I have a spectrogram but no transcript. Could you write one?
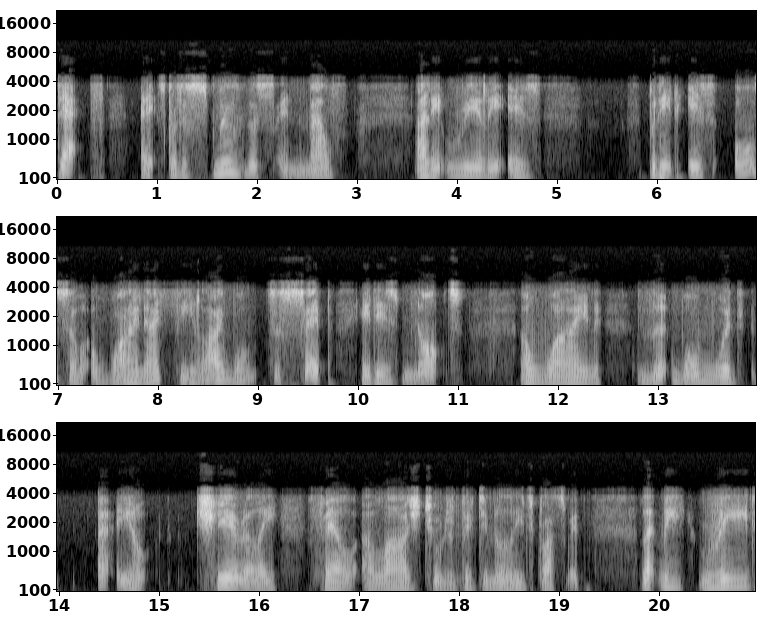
depth. It's got a smoothness in the mouth, and it really is but it is also a wine I feel I want to sip. It is not a wine that one would, uh, you know, cheerily fill a large 250 milliliter glass with. Let me read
